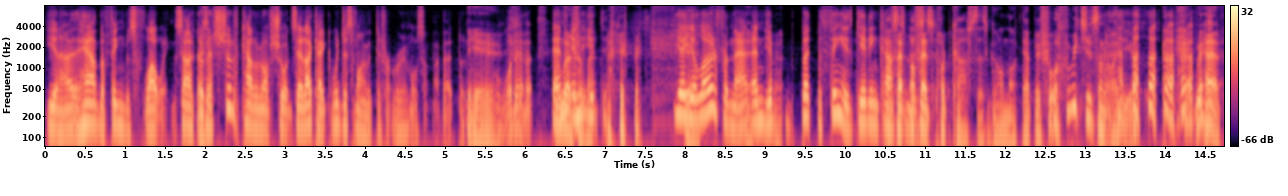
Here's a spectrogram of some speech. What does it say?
you know, how the thing was flowing. So I should have cut it off short and said, okay, can we just find a different room or something like that? Yeah. Whatever. And, learn and from it- that. yeah, Yeah. you learn from that. Yeah, And you, yeah. but the thing is, getting I've had, customers. I've had podcasters gone like that before, which isn't ideal. we have.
